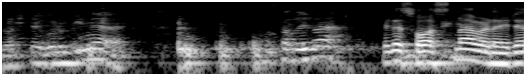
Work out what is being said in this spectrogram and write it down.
দশটা গরু কিনা এটা সস না বেটা এটা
